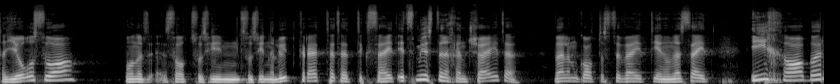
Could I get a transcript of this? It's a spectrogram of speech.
Der Josua, als er so zu, seinen, zu seinen Leuten geredet hat, hat er gesagt, jetzt müsst ihr euch entscheiden, welchem Gottes der Welt dienen. Und er sagt, ich aber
